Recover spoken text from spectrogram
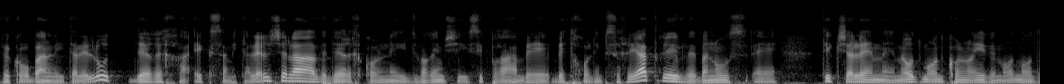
וקורבן להתעללות, דרך האקס המתעלל שלה ודרך כל מיני דברים שהיא סיפרה בבית חולים פסיכיאטרי, ובנו אה, תיק שלם מאוד מאוד קולנועי ומאוד מאוד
